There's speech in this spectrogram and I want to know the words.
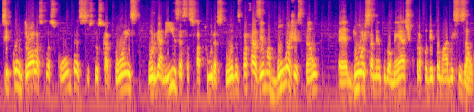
você controla as suas contas, os seus cartões, organiza essas faturas todas para fazer uma boa gestão é, do orçamento doméstico para poder tomar a decisão.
